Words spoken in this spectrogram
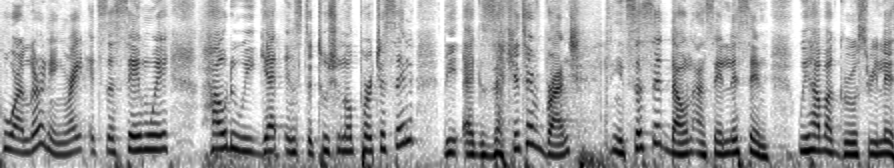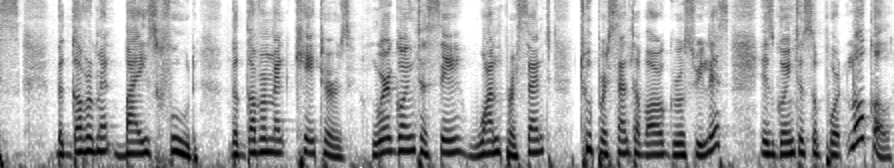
who are learning, right? It's the same way. How do we get institutional purchasing? The executive branch needs to sit down and say, listen, we have a grocery list. The government buys food, the government caters. We're going to say 1%, 2% of our grocery list is going to support local.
